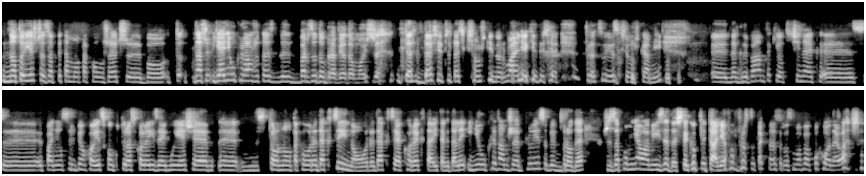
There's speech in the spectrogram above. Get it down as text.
No to jeszcze zapytam o taką rzecz, y, bo to, znaczy ja nie ukrywam, że to jest y, bardzo dobra wiadomość, że da, da, się czytać książki normalnie, kiedy się pracuje z książkami. Y, nagrywałam taki odcinek z panią Sylwią Chojecką, która z kolei zajmuje się stroną taką redakcyjną, redakcja, korekta i tak dalej. I nie ukrywam, że pluję sobie w brodę, że zapomniałam jej zadać tego pytania, po prostu tak nas rozmowa pochłonęła, że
